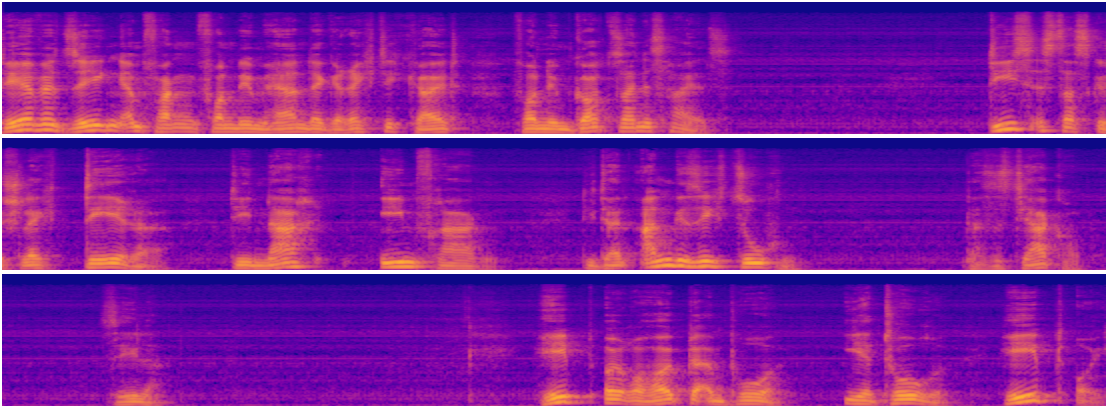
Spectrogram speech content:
der wird Segen empfangen von dem Herrn der Gerechtigkeit, von dem Gott seines Heils. Dies ist das Geschlecht derer, die nach ihm fragen, die dein Angesicht suchen. Das ist Jakob, Selah. Hebt eure Häupter empor, ihr Tore, hebt euch,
